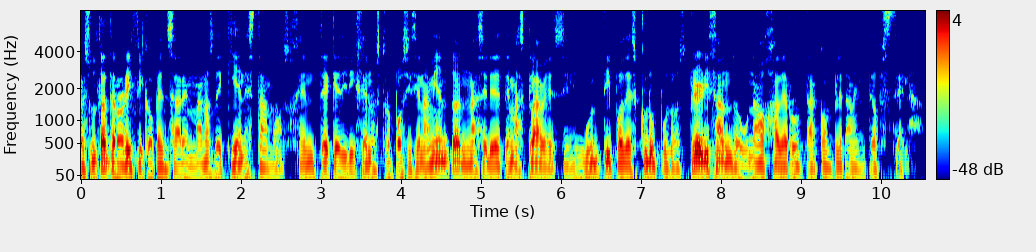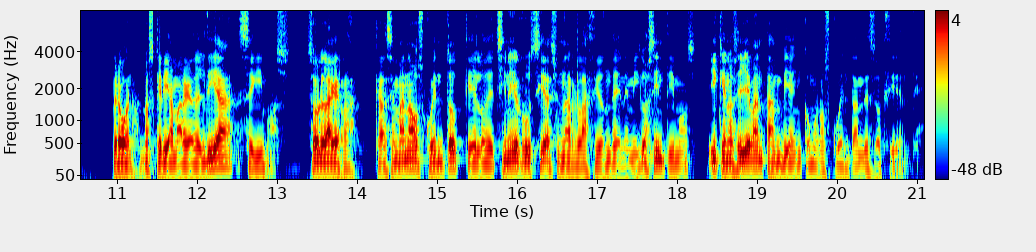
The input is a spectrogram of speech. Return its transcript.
Resulta terrorífico pensar en manos de quién estamos, gente que dirige nuestro posicionamiento en una serie de temas claves sin ningún tipo de escrúpulos, priorizando una hoja de ruta completamente obscena. Pero bueno, nos quería amargar el día, seguimos. Sobre la guerra. Cada semana os cuento que lo de China y Rusia es una relación de enemigos íntimos y que no se llevan tan bien como nos cuentan desde Occidente.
